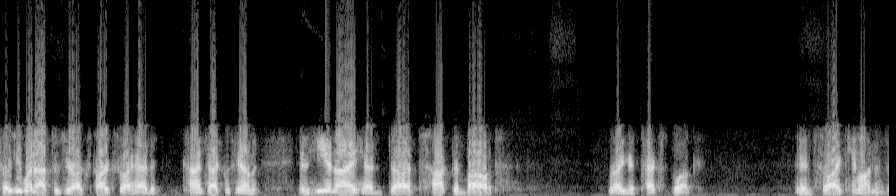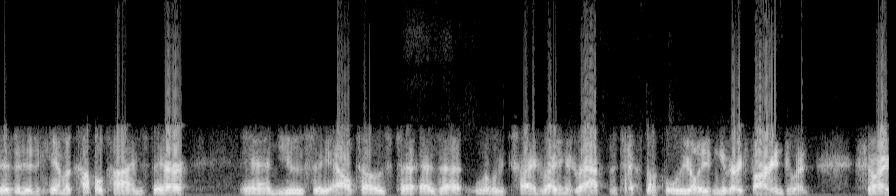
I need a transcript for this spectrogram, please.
So he went out to Xerox PARC, so I had contact with him, and he and I had uh, talked about writing a textbook. And so I came out and visited him a couple times there and used the Altos to as a where we tried writing a draft of the textbook, but we really didn't get very far into it. So I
